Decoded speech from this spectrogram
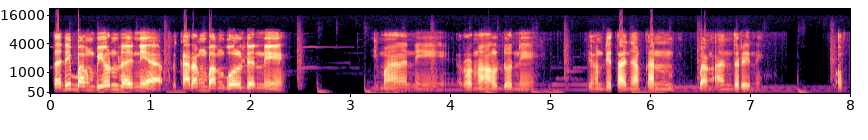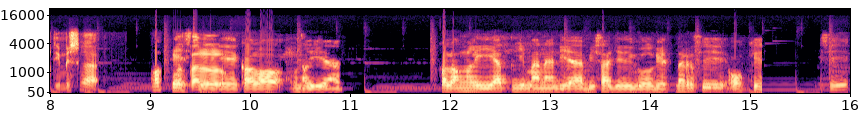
tadi Bang Bion udah ini ya. Sekarang Bang Golden nih. Gimana nih Ronaldo nih yang ditanyakan Bang Andre nih? Optimis nggak? Oke Bakal- sih kalau ngelihat kalau ngelihat gimana dia bisa jadi goal getter sih oke sih.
